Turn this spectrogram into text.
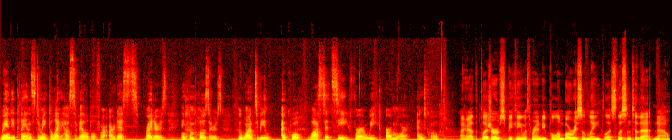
Randy plans to make the lighthouse available for artists, writers, and composers who want to be, I quote, lost at sea for a week or more, end quote. I had the pleasure of speaking with Randy Polumbo recently. Let's listen to that now.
